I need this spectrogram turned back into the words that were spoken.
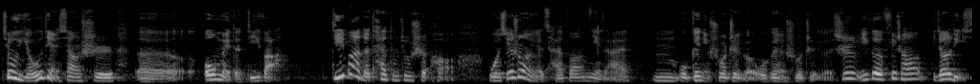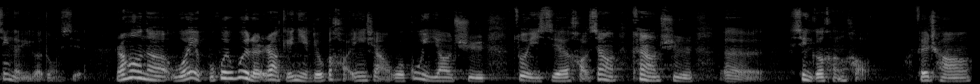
就有点像是呃欧美的 diva，diva 的态度就是好，我接受你的采访，你来，嗯，我跟你说这个，我跟你说这个，是一个非常比较理性的一个东西。然后呢，我也不会为了让给你留个好印象，我故意要去做一些好像看上去呃性格很好、非常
